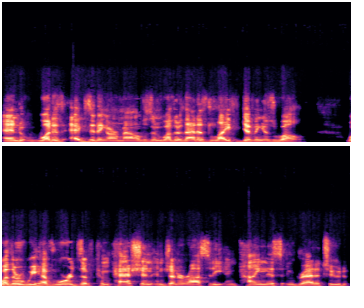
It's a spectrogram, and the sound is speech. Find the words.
and what is exiting our mouths, and whether that is life giving as well. Whether we have words of compassion and generosity and kindness and gratitude,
